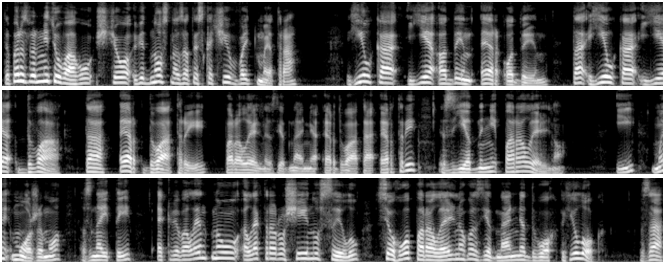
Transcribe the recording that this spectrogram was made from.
Тепер зверніть увагу, що відносно затискачів вольтметра гілка Е1R1 та гілка Е2 та R23 паралельне з'єднання R2 та R3 з'єднані паралельно. І ми можемо знайти еквівалентну електрорушійну силу цього паралельного з'єднання двох гілок. За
